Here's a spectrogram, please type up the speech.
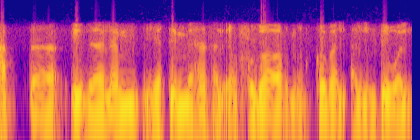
حتى إذا لم يتم هذا الانفجار من قبل الدول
